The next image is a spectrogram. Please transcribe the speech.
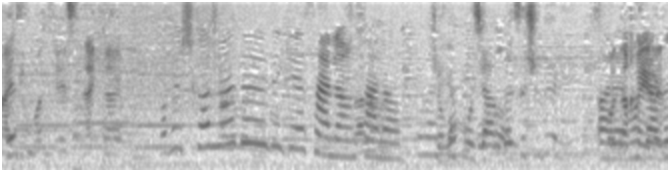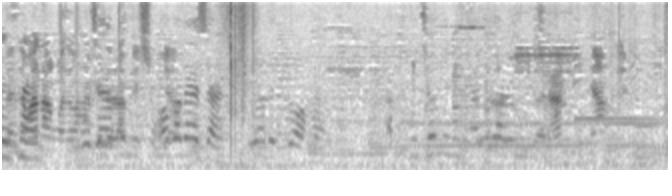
مگه ما تست نکردیم خب اشکال نداره دیگه سلام سلام شما مجوزشو داری؟ آره مجوز من. هم قدم آقا نزن خیالت راحت کجا می‌بینی؟ دارم میدم یه دیگه.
